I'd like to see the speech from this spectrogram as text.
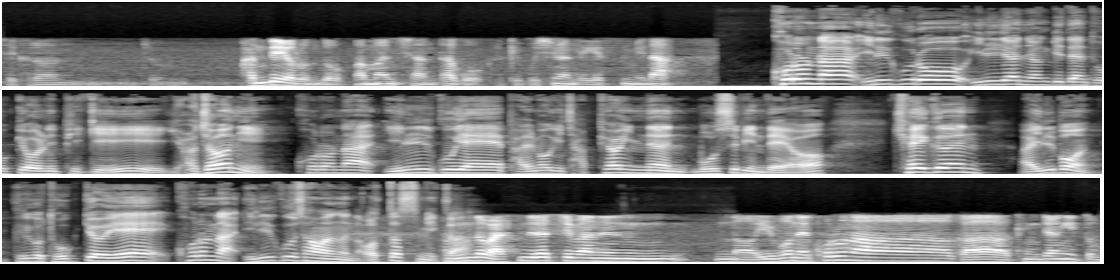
이제 그런 좀 반대 여론도 만만치 않다고 그렇게 보시면 되겠습니다. 코로나 19로 1년 연기된 도쿄 올림픽이 여전히 코로나19의 발목이 잡혀 있는 모습인데요. 최근 일본 그리고 도쿄의 코로나19 상황은 어떻습니까? 방금도 말씀드렸지만은 어, 일본의 코로나가 굉장히 또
